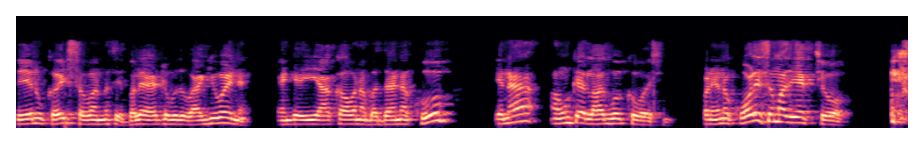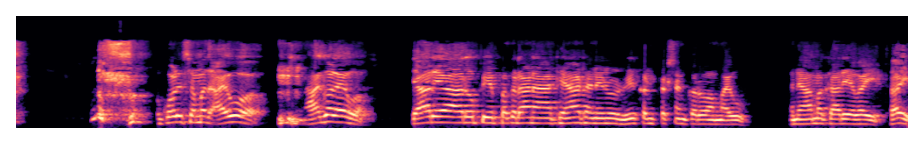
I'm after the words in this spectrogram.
તો એનું કઈ સવાર નથી. ભલે એટલું બધું વાગ્યું હોય ને કારણ કે એ આકાઓના બધા એના ખૂબ એના અમુક લાગવક હોય છે. પણ એનો કોળી સમાજ એક થયો કોળી સમાજ આવ્યો, આગળ આવ્યો, ત્યારે આ આરોપીએ પકડાણા આઠે આઠ અને એનું રિકન્સ્ટ્રક્શન કરવામાં આવ્યું. અને આમાં કાર્યવાહી થઈ.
